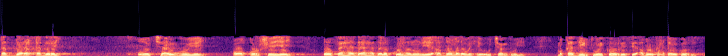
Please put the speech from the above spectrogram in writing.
qadara qadaray oo jaangooyey oo qorsheeyey oo fahadaa haddana ku hanuuniyey addoommada wixii u jaangooyey maqaadiirtu way ka horreysay abuurka xataa way ka horreysay.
